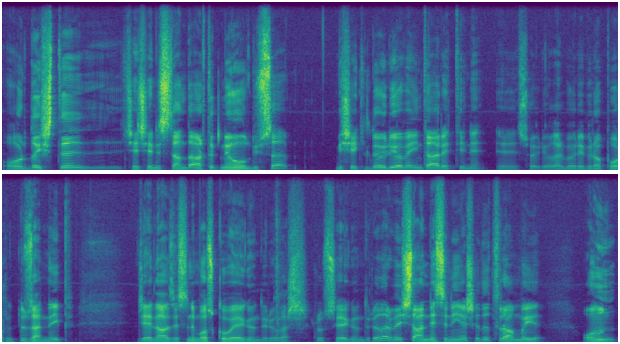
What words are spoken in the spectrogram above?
orada işte Çeçenistan'da artık ne olduysa bir şekilde ölüyor ve intihar ettiğini e, söylüyorlar. Böyle bir rapor düzenleyip cenazesini Moskova'ya gönderiyorlar. Rusya'ya gönderiyorlar ve işte annesinin yaşadığı travmayı onun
